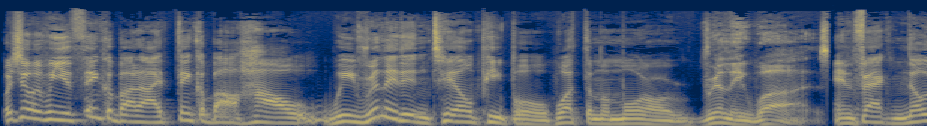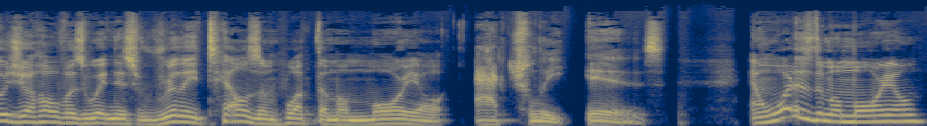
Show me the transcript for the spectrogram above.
But you know, when you think about it, I think about how we really didn't tell people what the memorial really was. In fact, no Jehovah's Witness really tells them what the memorial actually is. And what is the memorial?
